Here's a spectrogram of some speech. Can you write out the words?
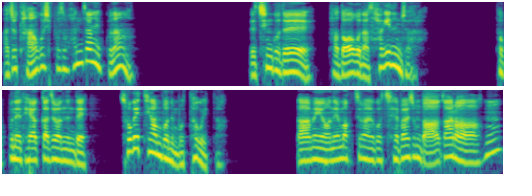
아주 당하고 싶어서 환장했구나. 내 친구들 다 너하고 나 사귀는 줄 알아. 덕분에 대학까지 왔는데 소개팅 한 번은 못하고 있다. 남의 연애 막지 말고 제발 좀 나가라, 응?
